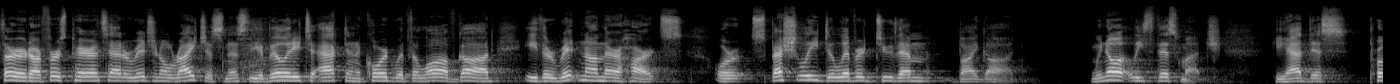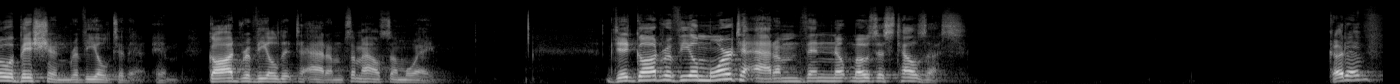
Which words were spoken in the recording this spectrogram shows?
Third, our first parents had original righteousness, the ability to act in accord with the law of God, either written on their hearts or specially delivered to them by God. We know at least this much. He had this prohibition revealed to him. God revealed it to Adam somehow, some way. Did God reveal more to Adam than Moses tells us? Could have,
